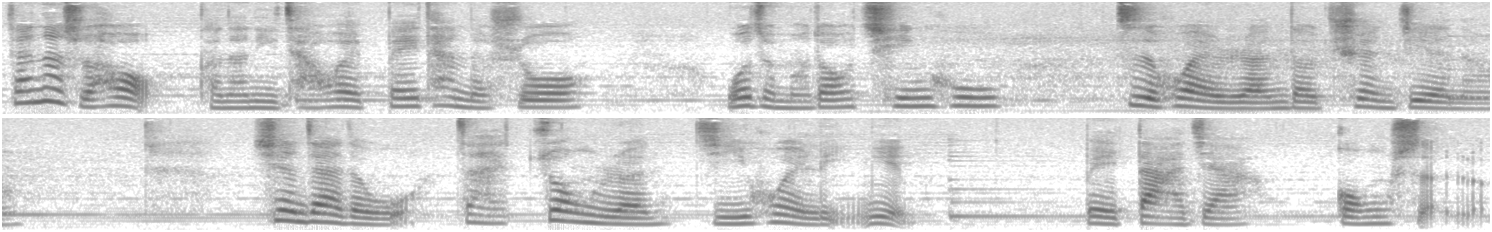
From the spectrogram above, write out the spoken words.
在那时候，可能你才会悲叹地说：“我怎么都轻忽智慧人的劝诫呢？”现在的我在众人集会里面被大家公审了。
